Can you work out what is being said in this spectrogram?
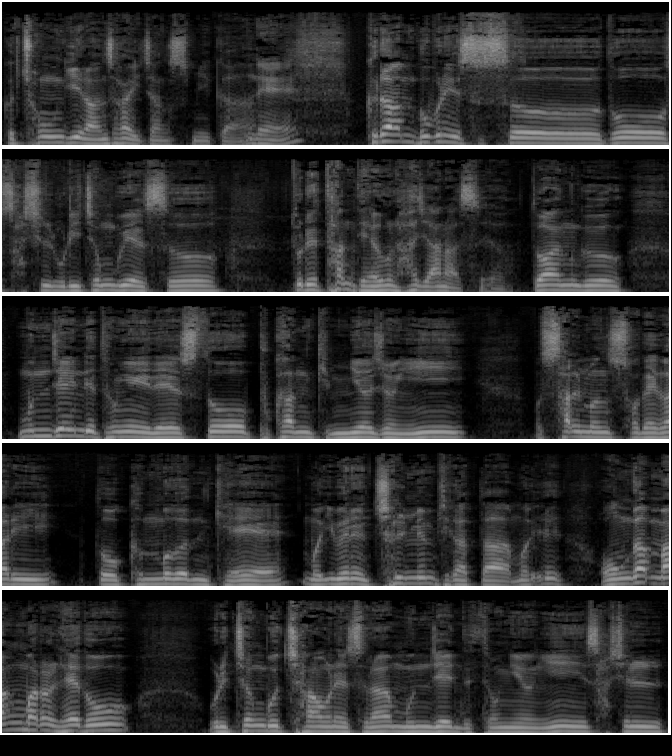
그 총기 난사가 있지 않습니까? 네. 그러한 부분에 있어서도 사실 우리 정부에서 뚜렷한 대응을 하지 않았어요. 또한 그 문재인 대통령에 대해서도 북한 김여정이 뭐 삶은 소대가리 또 겁먹은 개, 뭐 이번엔 철면피 같다, 뭐 온갖 막말을 해도 우리 정부 차원에서나 문재인 대통령이 사실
